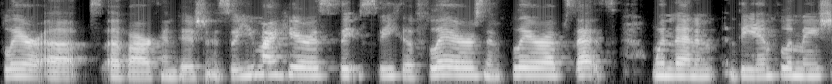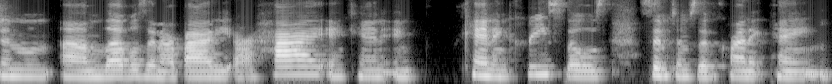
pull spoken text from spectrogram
flare ups of our condition. So you might hear us speak of flares and flare ups that's when then the inflammation um, levels in our body are high and can can increase those symptoms of chronic pain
